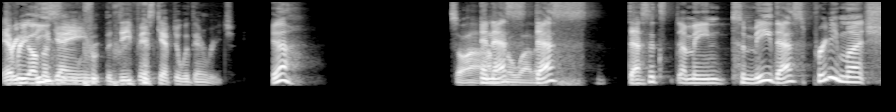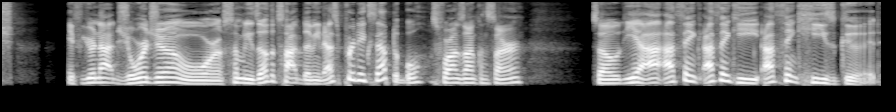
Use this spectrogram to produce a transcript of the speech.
Every other game, pr- the defense kept it within reach. Yeah, So I, and I don't that's know why that- that's that's. I mean, to me, that's pretty much. If you're not Georgia or some of these other top, I mean, that's pretty acceptable as far as I'm concerned. So yeah, I, I think I think he I think he's good.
